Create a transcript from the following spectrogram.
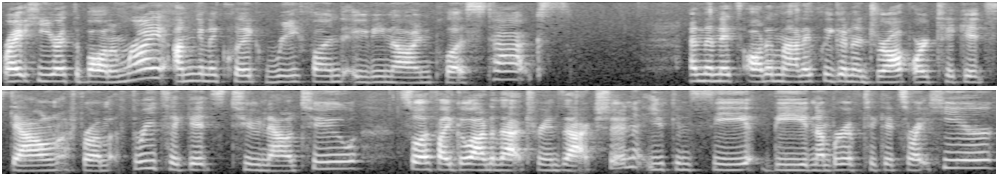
Right here at the bottom right, I'm going to click refund 89 plus tax and then it's automatically going to drop our tickets down from three tickets to now two. So if I go out of that transaction, you can see the number of tickets right here,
